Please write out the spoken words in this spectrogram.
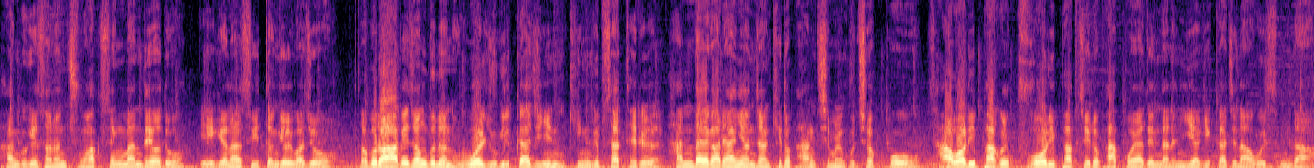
한국에서는 중학생만 되어도 예견할 수 있던 결과죠. 더불어 아베 정부는 5월 6일까지인 긴급 사태를 한 달가량 연장키로 방침을 굳혔고 4월 입학을 9월 입학제로 바꿔야 된다는 이야기까지 나오고 있습니다.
